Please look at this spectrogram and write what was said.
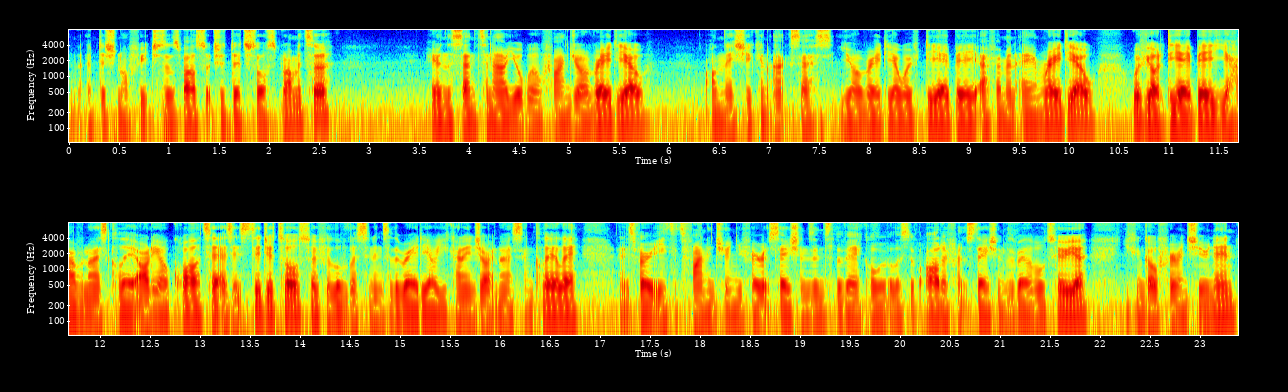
and additional features as well, such as digital speedometer. Here in the centre now, you will find your radio, on this you can access your radio with DAB, FM and AM radio. With your DAB you have a nice clear audio quality as it's digital so if you love listening to the radio you can enjoy it nice and clearly and it's very easy to find and tune your favourite stations into the vehicle with a list of all different stations available to you. You can go through and tune in.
